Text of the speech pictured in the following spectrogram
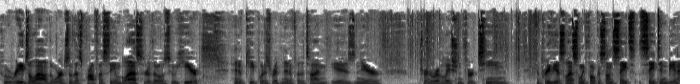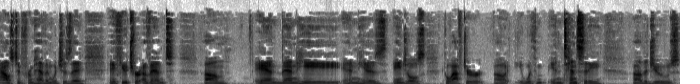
who reads aloud the words of this prophecy, and blessed are those who hear and who keep what is written in it, for the time is near. Turn to Revelation 13. In the previous lesson, we focused on Satan being ousted from heaven, which is a, a future event. Um, and then he and his angels go after uh, with intensity uh, the Jews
